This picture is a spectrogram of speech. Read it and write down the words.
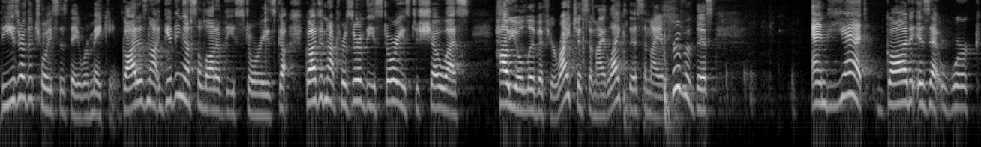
these are the choices they were making. God is not giving us a lot of these stories. God, God did not preserve these stories to show us how you'll live if you're righteous, and I like this and I approve of this. And yet, God is at work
